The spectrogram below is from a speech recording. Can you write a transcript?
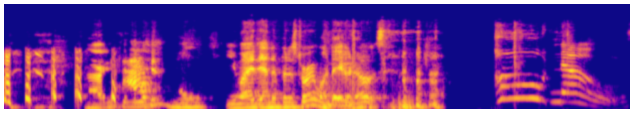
All right, you might end up in a story one day. Who knows? Who knows?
